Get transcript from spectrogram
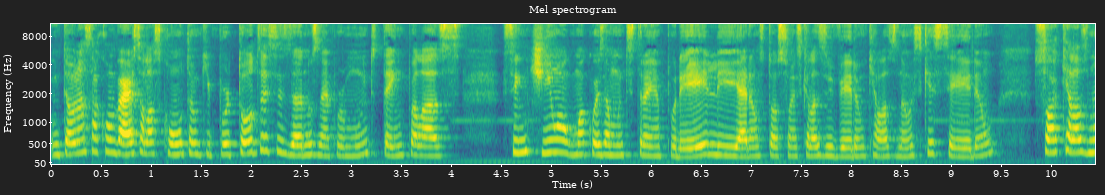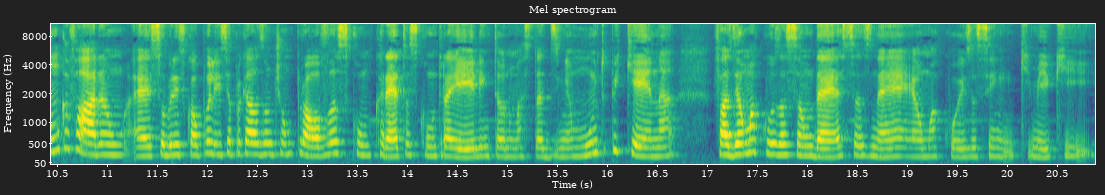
Então nessa conversa elas contam que por todos esses anos, né, por muito tempo elas sentiam alguma coisa muito estranha por ele, eram situações que elas viveram que elas não esqueceram. Só que elas nunca falaram é, sobre isso com a polícia porque elas não tinham provas concretas contra ele. Então, numa cidadezinha muito pequena, fazer uma acusação dessas, né, é uma coisa assim que meio que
